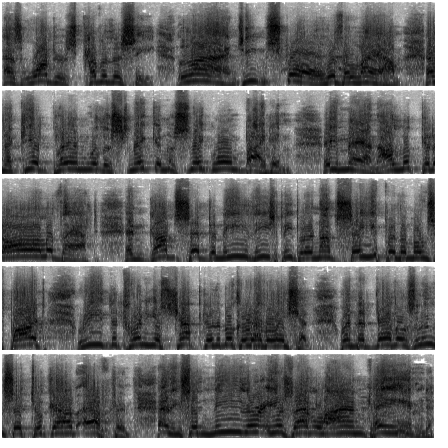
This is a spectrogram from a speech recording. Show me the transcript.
as waters cover the sea. Lions eating straw with a lamb and a kid playing with a snake and the snake won't bite him. Amen. I looked at all of that and God said to me, these people are not saved for the most part. Read the 20th chapter of the book of Revelation. When the devil's loose, they took out after him. And he said, Neither is that lion tamed.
